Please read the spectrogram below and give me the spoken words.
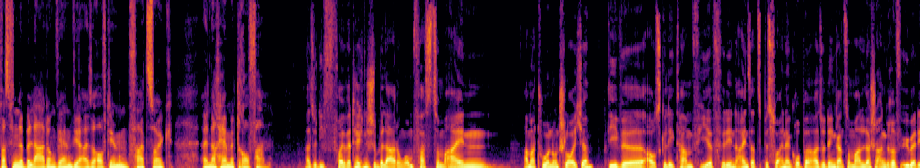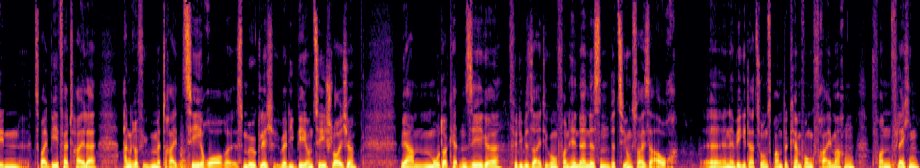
was für eine Beladung werden wir also auf dem Fahrzeug äh, nachher mit drauf haben? Also die feuerwehrtechnische Beladung umfasst zum einen Armaturen und Schläuche, die wir ausgelegt haben hier für den Einsatz bis zu einer Gruppe. Also den ganz normalen Löschangriff über den 2B-Verteiler, Angriff mit 3C-Rohre ist möglich über die B- und C-Schläuche. Wir haben Motorkettensäge für die Beseitigung von Hindernissen beziehungsweise auch eine Vegetationsbrandbekämpfung freimachen von Flächen.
